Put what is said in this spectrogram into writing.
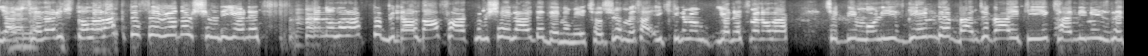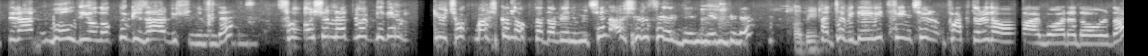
Yani, Yani- senarist olarak da seviyordum. Şimdi yönetmen olarak da biraz daha farklı bir şeyler de denemeye çalışıyorum. Mesela ilk filmin yönetmen olarak çektiğim Molly's Game de bence gayet iyi. Kendini izlettiren bol diyaloglu güzel bir filmdi. Social Network dediğim gibi çok başka noktada benim için. Aşırı sevdiğim bir film. tabii Ha, tabii David Fincher faktörü de var bu arada orada.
